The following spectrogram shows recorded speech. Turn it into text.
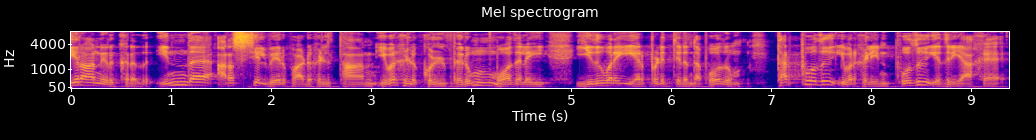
ஈரான் இருக்கிறது. இந்த அரசியல் வேறுபாடுகள் தான் இவர்களுக்குள் பெரும் மோதலை இதுவரை ஏற்படுத்தியிருந்த போதும் தற்போது இவர்களின் பொது எதிரியாக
